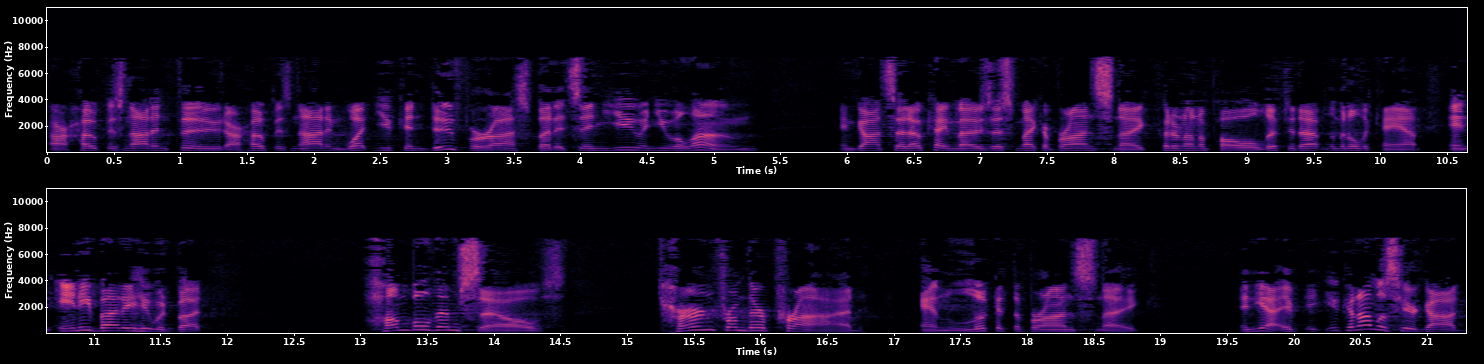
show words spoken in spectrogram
Our hope is not in food. Our hope is not in what you can do for us, but it's in you and you alone. And God said, okay, Moses, make a bronze snake, put it on a pole, lift it up in the middle of the camp, and anybody who would but humble themselves, turn from their pride, and look at the bronze snake. And yeah, it, it, you can almost hear God,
